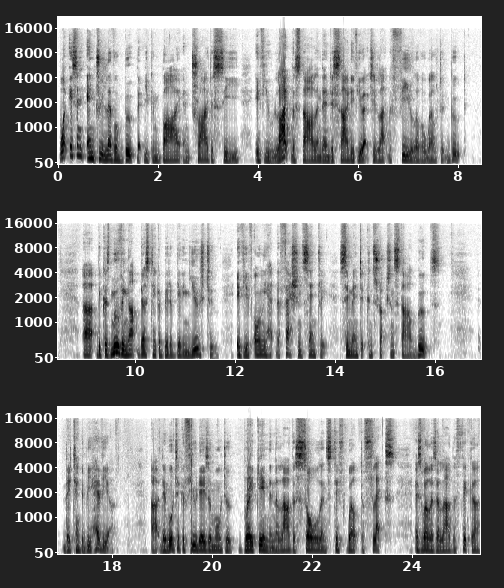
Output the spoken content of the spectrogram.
what is an entry-level boot that you can buy and try to see if you like the style and then decide if you actually like the feel of a welted boot? Uh, because moving up does take a bit of getting used to if you've only had the fashion-centric cemented construction style boots. They tend to be heavier. Uh, they will take a few days or more to break in and allow the sole and stiff welt to flex, as well as allow the thicker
